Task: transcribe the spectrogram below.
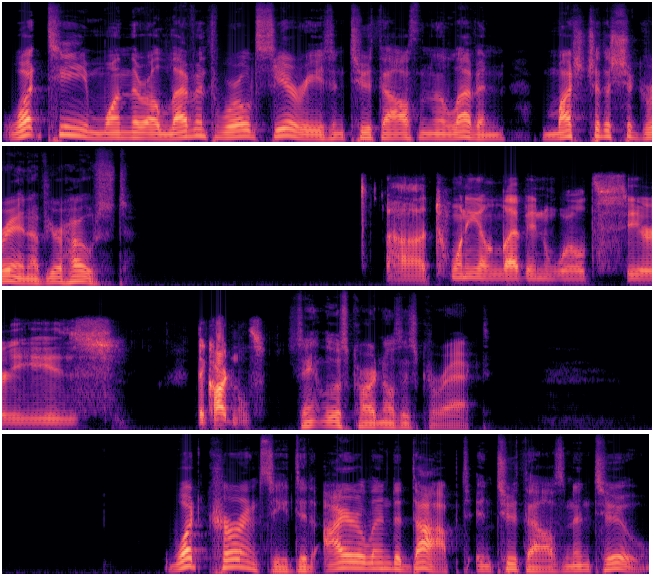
What team won their 11th World Series in 2011, much to the chagrin of your host? Uh, 2011 World Series. The Cardinals. St. Louis Cardinals is correct. What currency did Ireland adopt in 2002?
